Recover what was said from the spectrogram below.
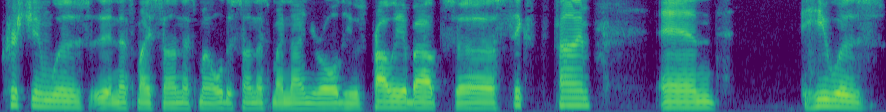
Christian was, and that's my son. That's my oldest son. That's my nine year old. He was probably about uh, sixth time, and he was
